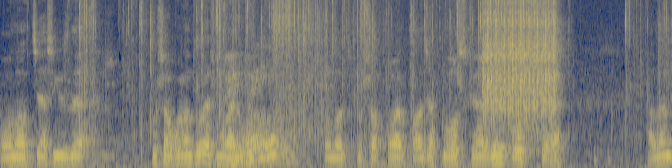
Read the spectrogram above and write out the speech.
16 жасыңызда курс оқып қалған тұрғансыз мұғалім болып он алты курс барып ал жақтан отызға келіп отызға анан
